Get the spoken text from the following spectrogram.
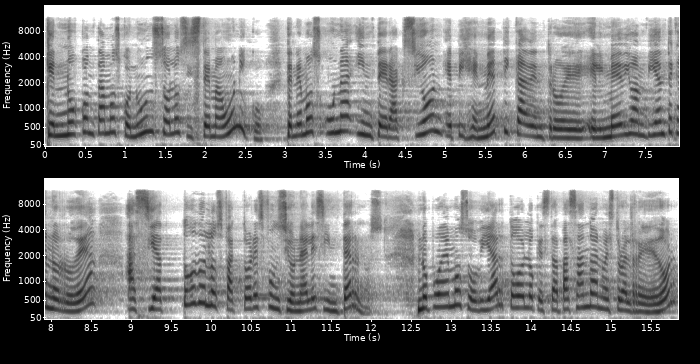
que no contamos con un solo sistema único. Tenemos una interacción epigenética dentro del medio ambiente que nos rodea hacia todos los factores funcionales internos. No podemos obviar todo lo que está pasando a nuestro alrededor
